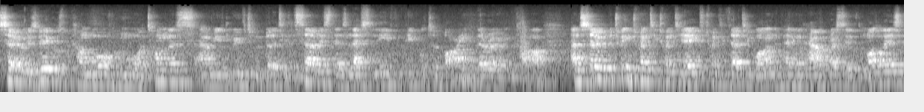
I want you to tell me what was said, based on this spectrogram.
So as vehicles become more and more autonomous and we move to mobility as a service, there's less need for people to buy their own car. And so between 2028 to 2031, depending on how aggressive the model is,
